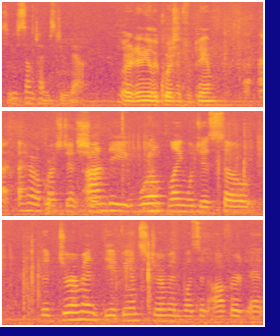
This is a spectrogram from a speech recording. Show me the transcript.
So we sometimes do that. All right, any other questions for Pam? I I have a question. Sure. On the world languages, so the German, the advanced German wasn't offered at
